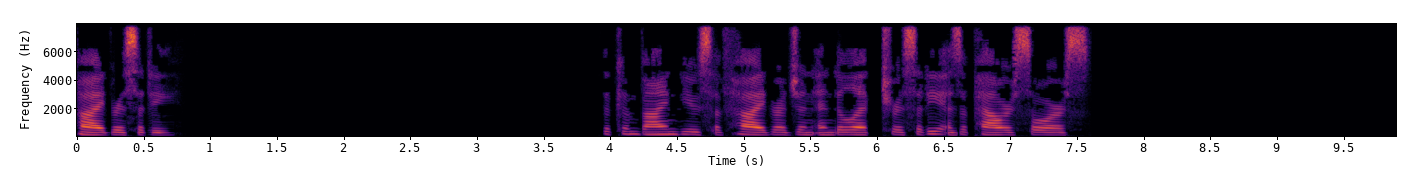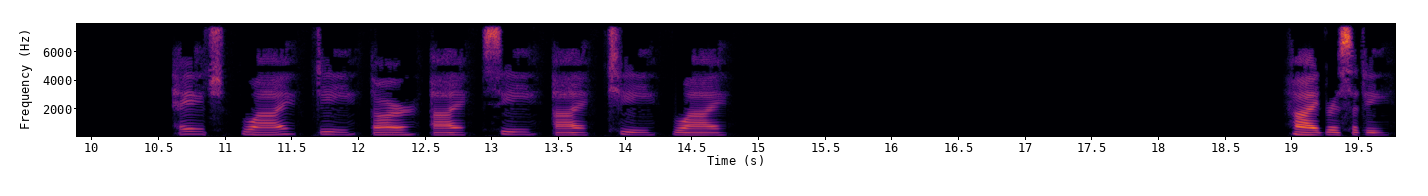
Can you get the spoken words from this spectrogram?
Hydricity. The combined use of hydrogen and electricity as a power source. H Y D R I C I T Y Hydricity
